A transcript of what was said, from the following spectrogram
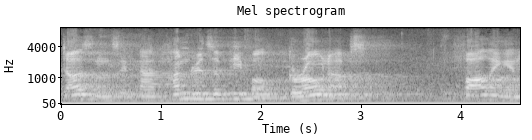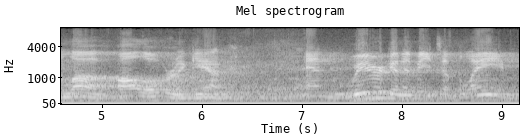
dozens, if not hundreds of people, grown-ups, falling in love all over again. And we're going to be to blame.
